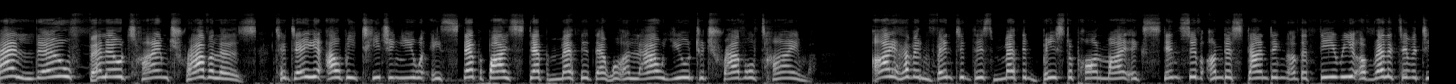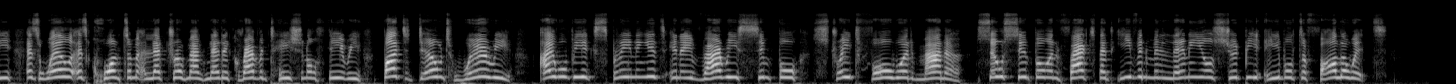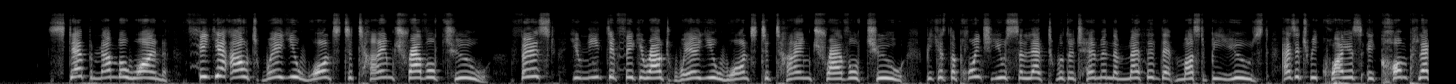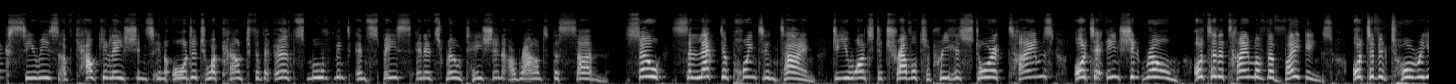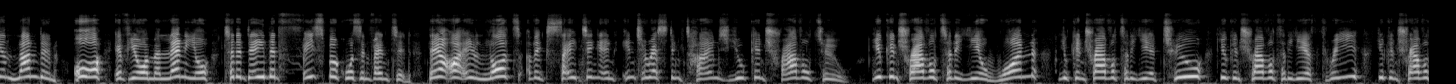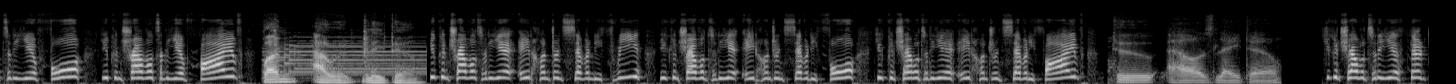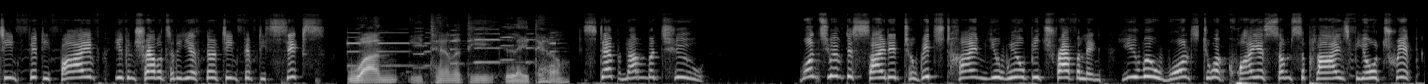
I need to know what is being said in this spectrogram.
Hello, fellow time travelers! Today I'll be teaching you a step by step method that will allow you to travel time. I have invented this method based upon my extensive understanding of the theory of relativity as well as quantum electromagnetic gravitational theory. But don't worry, I will be explaining it in a very simple, straightforward manner. So simple, in fact, that even millennials should be able to follow it. Step number one figure out where you want to time travel to. First, you need to figure out where you want to time travel to, because the point you select will determine the method that must be used, as it requires a complex series of calculations in order to account for the Earth's movement and space in its rotation around the Sun. So, select a point in time. Do you want to travel to prehistoric times, or to ancient Rome, or to the time of the Vikings, or to Victorian London, or, if you're a millennial, to the day that Facebook was invented? There are a lot of exciting and interesting times you can travel to. You can travel to the year one, you can travel to the year two, you can travel to the year three, you can travel to the year four, you can travel to the year five. One hour later. You can travel to the year 873, you can travel to the year 874, you can travel to the year 875. Two hours later. You can travel to the year 1355, you can travel to the year 1356. One eternity later. Step number two once you have decided to which time you will be traveling, you will want to acquire some supplies for your trip.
